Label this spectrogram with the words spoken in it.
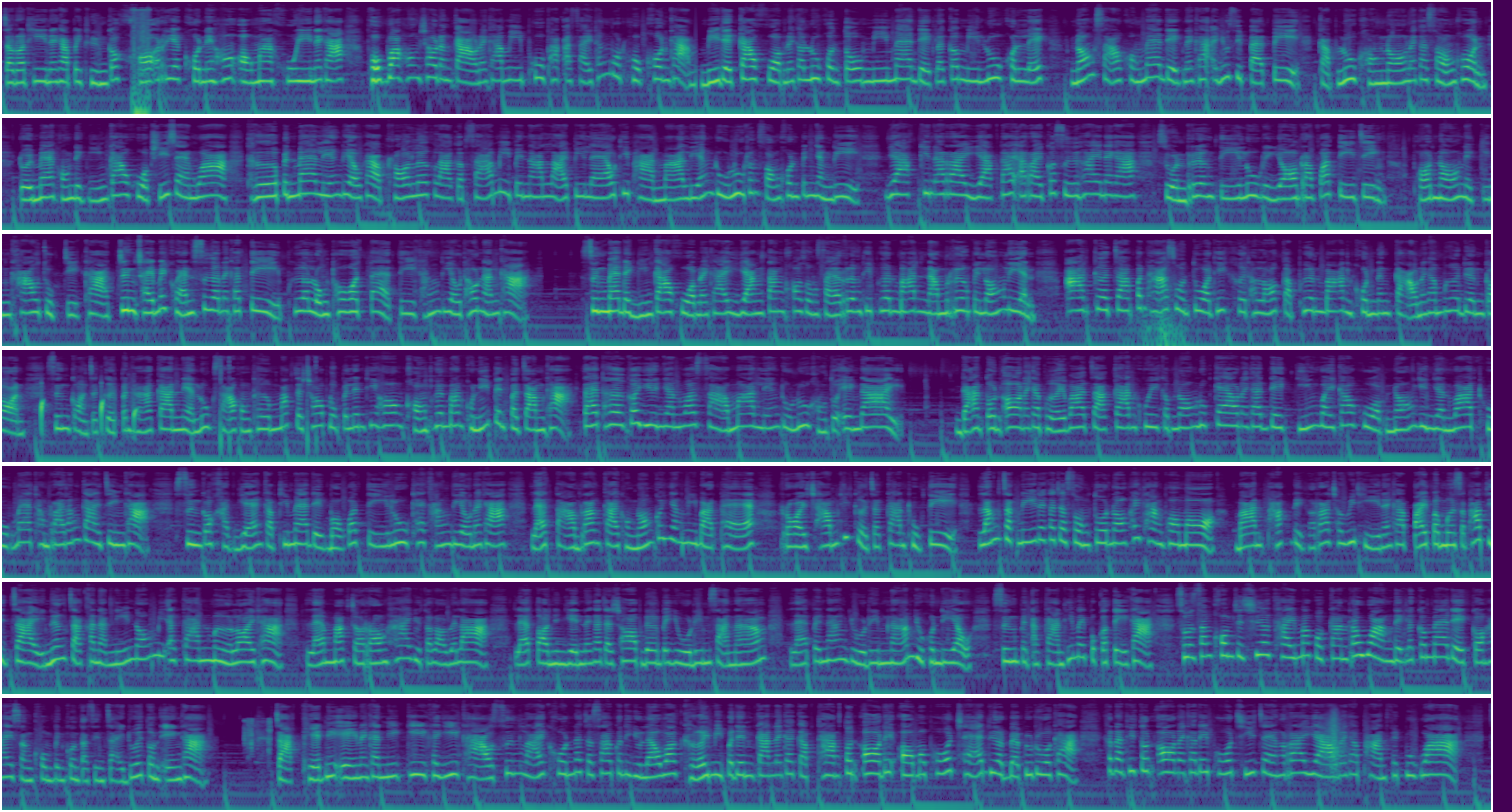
เจ้าหน้าที่นะคะไปถึงก็เคาะเรียกคนในห้องออกมาคุยนะคะ พบว่าห้องเช่าดังกล่าวนะคะ มีผู้พักอาศัยทั้งหมด 6 คนค่ะ มีเด็ก 9 ขวบนะคะ ลูกคนโตมีแม่เด็กแล้วก็มีลูกคนเล็ก น้องสาวของแม่เด็กนะคะ อายุ 18 ปี กับลูกของน้องนะคะ 2 คน โดยแม่ของเด็กหญิง 9 ขวบชี้แจงว่า เธอเป็นแม่เลี้ยงเดี่ยวค่ะ เพราะเลิกลากับสามีไปนานหลายปีแล้วที่ผ่านมาเลี้ยงดูลูกทั้งสองคนเป็นอย่างดี อยากกินอะไรอยากได้อะไรก็ซื้อให้นะคะ ส่วนเรื่องตีลูกเนี่ยยอมรับว่าตีจริง เพราะน้องเนี่ยกินข้าวจุกจิกค่ะ จึงใช้ไม่แขวนเสื้อนะคะตีเพื่อลงโทษแต่ตีครั้งเดียวเท่านั้นค่ะซึ่งแม่เด็กหญิง9ขวบนะคะ ยังตั้งข้อสงสัยเรื่องที่เพื่อนบ้านนำเรื่องไปร้องเรียน อาจเกิดจากปัญหาส่วนตัวที่เคยทะเลาะกับเพื่อนบ้านคนดังกล่าวนะคะเมื่อเดือนก่อน ซึ่งก่อนจะเกิดปัญหากันเนี่ยลูกสาวของเธอมักจะชอบลงไปเล่นที่ห้องของเพื่อนบ้านคนนี้เป็นประจำค่ะ แต่เธอก็ยืนยันว่าสามารถเลี้ยงดูลูกของตัวเองได้ ด้านต้นอ้อนะคะเผยว่าจากการคุยกับน้องลูกแก้วนะคะ เด็กหญิงวัยเก้าขวบน้องยืนยันว่าถูกแม่ทำร้ายร่างกายจริงค่ะ ซึ่งก็ขัดแย้งกับที่แม่เด็กบอกว่าตีลูกแค่ครั้งเดียวนะคะ และตามร่างกายของน้องก็ยังมีบาดแผล รอยช้ำที่เกิดจากการถูกตี หลังจากนี้นะคะจะส่งตัวน้องให้ทางพมบ้านพักเด็กราชวิถีนะคะ ไปประเมินสภาพจิตใจ เนื่องจากขณะนี้น้องมีอาการเหม่อลอยค่ะ และมักจะร้องไห้อยู่ตลอดเวลา และตอนเย็นๆนะคะจะชอบเดินไปอยู่ริมสระน้ำและไปนั่งอยู่ริมน้ำอยู่คนเดียวซึ่งเป็นอาการที่ไม่ปกติค่ะ ส่วนสังคมจะเชื่อใครมากกว่ากันระหว่างเด็กและก็แม่เด็กก็ให้สังคมเป็นคนตัดสินใจด้วยตนเองค่ะ จากเคสนี้เองนะคะนิกกี้ขยี้ข่าว ซึ่งหลายคนน่าจะทราบกันดีอยู่แล้วว่าเคยมีประเด็นกันนะคะกับทางต้นอ้อได้ออกมาโพสต์แฉเดือดแบบรัวๆค่ะ ขณะที่ต้นอ้อนะคะได้โพสต์ชี้แจงร่ายยาวนะคะผ่าน Facebook ว่า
